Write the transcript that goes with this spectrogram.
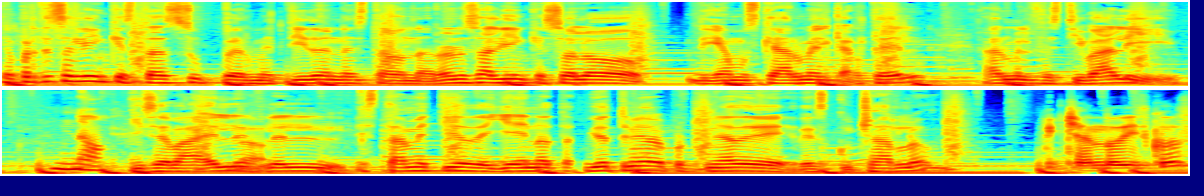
Y aparte es alguien que está súper metido en esta onda, ¿no? Es alguien que solo, digamos, que arme el cartel, arme el festival y, No. y se va. Él, No. él está metido de lleno. Yo he tenido la oportunidad de, de escucharlo, pichando discos,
